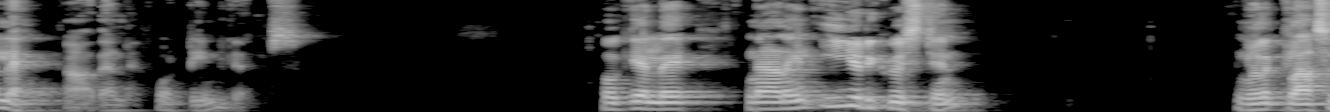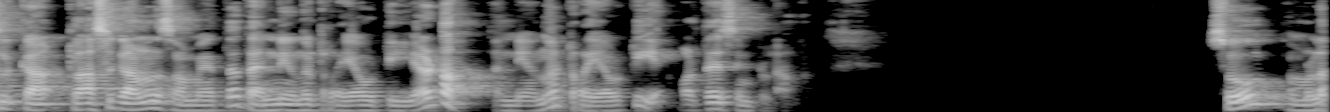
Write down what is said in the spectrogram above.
അല്ലേ? ആ അതെ ഫോർട്ടീൻ ഗ്രാംസ് ഓക്കെ അല്ലേ? അങ്ങനെയാണെങ്കിൽ ഈ ഒരു ക്വസ്റ്റ്യൻ നിങ്ങൾ ക്ലാസ്സിൽ ക്ലാസ് കാണുന്ന സമയത്ത് തന്നെ ഒന്ന് ട്രൈ ഔട്ട് ചെയ്യുക കേട്ടോ. തന്നെ ഒന്ന് ട്രൈ ഔട്ട് ചെയ്യുക. വളരെ സിമ്പിളാണ് സോ നമ്മൾ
